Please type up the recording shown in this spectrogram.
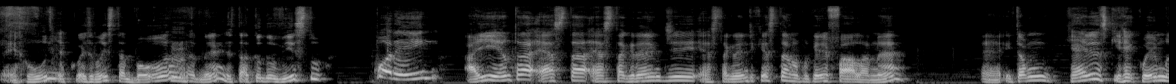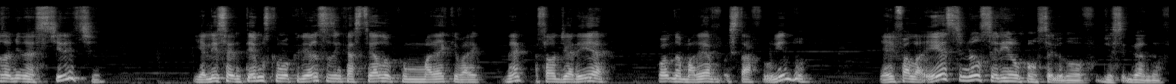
É ruim, a coisa não está boa, né? Está tudo visto. Porém, aí entra esta, esta, grande, esta grande questão, porque ele fala, né? É, então, queres que recuemos a Minas Tirith? E ali sentemos como crianças em castelo, como maré que vai, né? Castelo de areia, quando a maré está fluindo? E aí fala: Este não seria um conselho novo, disse Gandalf.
